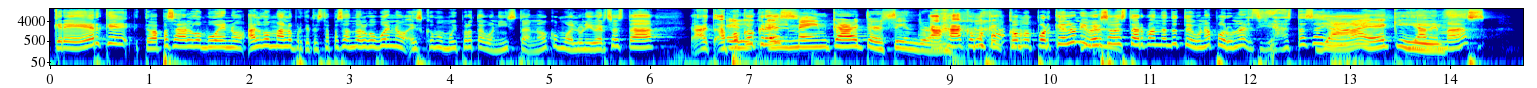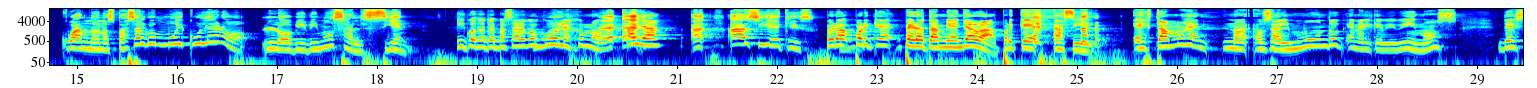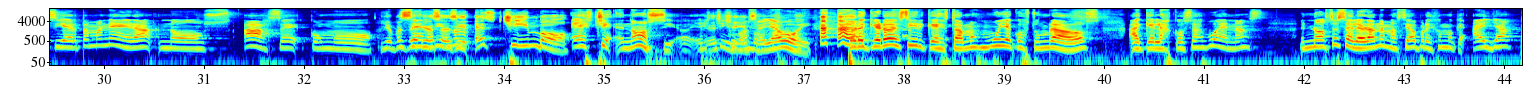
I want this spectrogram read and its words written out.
creer que te va a pasar algo bueno, algo malo porque te está pasando algo bueno, es como muy protagonista, ¿no? Como el universo está... ¿A, a poco el, crees? El main character syndrome. Ajá, como que, como, ¿por qué el universo va a estar mandándote una por una? Si ya estás ahí. Ya, X. Y además, cuando nos pasa algo muy culero, lo vivimos al 100. Y cuando te pasa algo cool es como, Eh, eh, ah, ya. Ah, ah, sí, X. Pero, porque, pero también ya va, porque así, estamos en, no, o sea, el mundo en el que vivimos de cierta manera nos hace como... Yo pensé que ibas a decir, es chimbo. Es chi- no, sí, es, Es chimbo, o chimbo. sea, ya voy. Pero quiero decir que estamos muy acostumbrados a que las cosas buenas no se celebran demasiado porque es como que, ay, ya,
